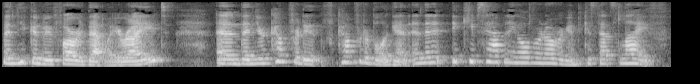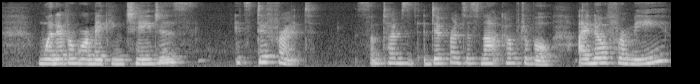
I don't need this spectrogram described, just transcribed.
then you can move forward that way, right? And then you're comforted, comfortable again. And then it, it keeps happening over and over again because that's life. Whenever we're making changes, it's different. Sometimes difference is not comfortable. I know for me,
